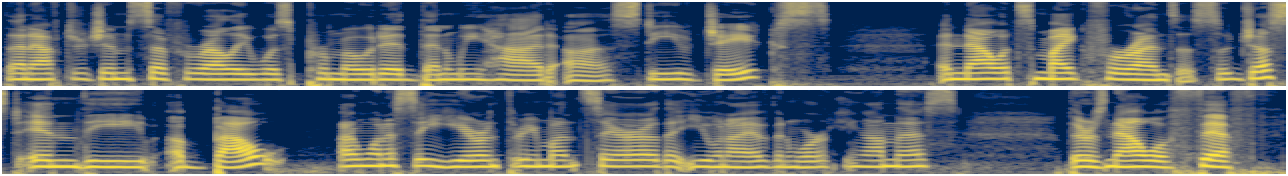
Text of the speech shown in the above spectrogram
Then after Jim Cifarelli was promoted, then we had uh, Steve Jakes, and now it's Mike Forenza. So just in the about I want to say year and three months, Sarah, that you and I have been working on this, there's now a fifth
